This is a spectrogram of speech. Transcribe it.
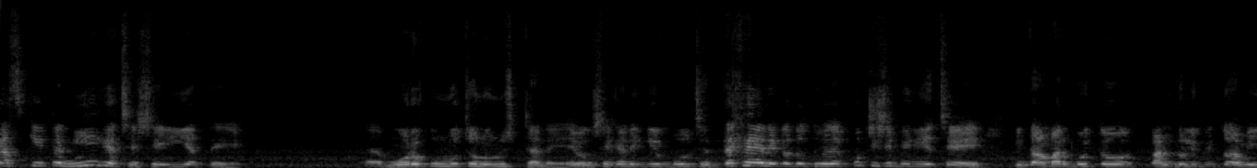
আজকে এটা নিয়ে গেছে সেই ইয়েতে? মোরক উন্মোচন অনুষ্ঠানে। এবং সেখানে গিয়ে বলছে, দেখেন, এটা তো দুই হাজার পঁচিশে বেরিয়েছে, কিন্তু আমার বই তো পাণ্ডুলিপি তো আমি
